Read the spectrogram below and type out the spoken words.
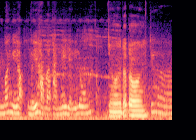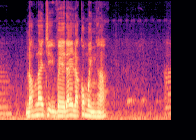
mới nghỉ học nghỉ học là thành như vậy luôn. Trời đất ơi. chứ ờ, Là hôm nay chị về đây là có mình hả? à,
